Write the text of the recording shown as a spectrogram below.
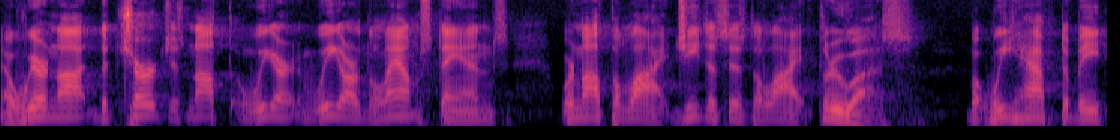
now, we're not, the church is not, we are, we are the lampstands. We're not the light. Jesus is the light through us. But we have to be,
